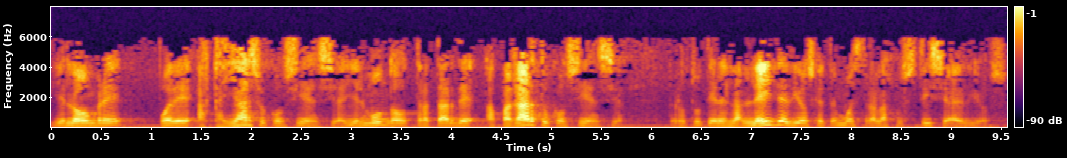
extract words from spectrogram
y el hombre puede acallar su conciencia y el mundo tratar de apagar tu conciencia, pero tú tienes la ley de Dios que te muestra la justicia de Dios.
